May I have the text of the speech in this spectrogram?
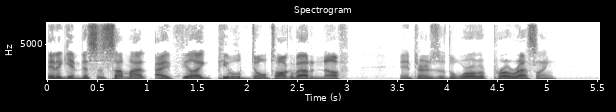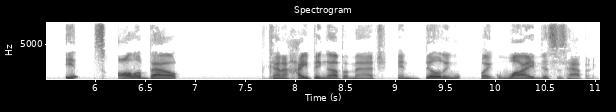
And again, this is something I, I feel like people don't talk about enough in terms of the world of pro wrestling. It's all about kind of hyping up a match and building like why this is happening.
